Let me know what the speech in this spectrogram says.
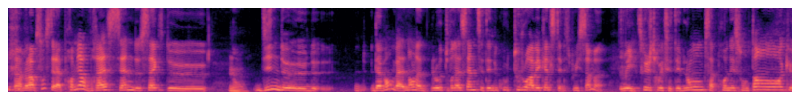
J'avais l'impression que c'était la première vraie scène de sexe de Non. digne de. de- d'avant bah non la- l'autre vraie scène c'était du coup toujours avec elle c'était le threesome Oui. parce que j'ai trouvé que c'était long que ça prenait son temps que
